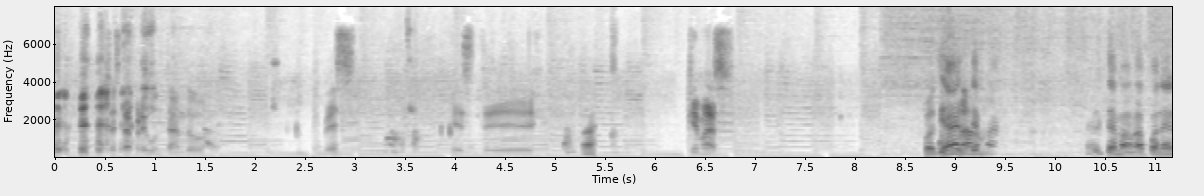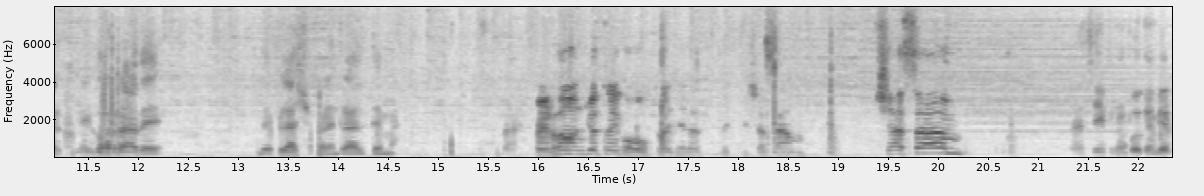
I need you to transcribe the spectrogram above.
Se está preguntando. ¿Ves? Este. Ah. ¿Qué más? Pues ya el tema. El tema, va a poner mi gorra de, de Flash para entrar al tema. Perdón, yo traigo playera de Shazam. Shazam. Ah, sí, pues me puedo cambiar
